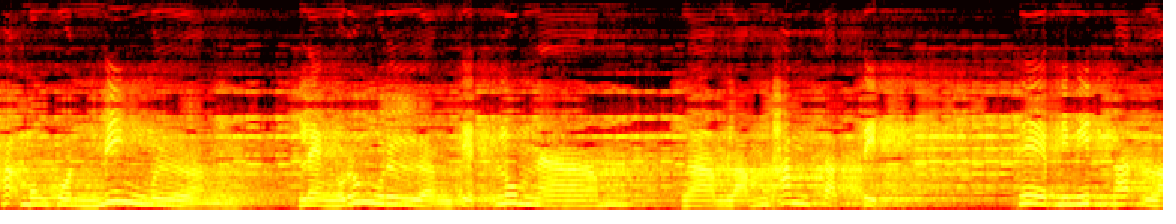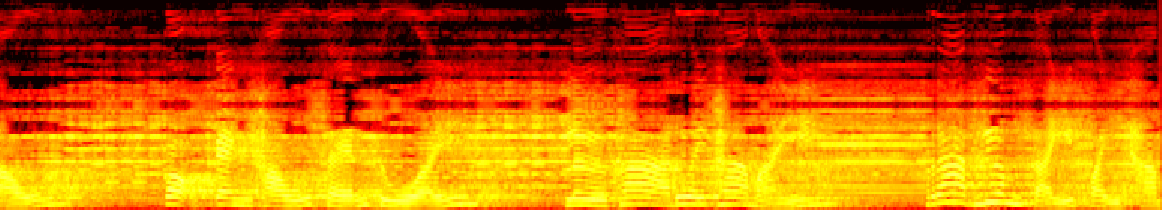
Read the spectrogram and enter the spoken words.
พระมงคลมิ่งเมือง แหล่งรุ่งเรืองเจ็ดลุ่มน้ำ งามล้ำถ้ำศักดิ์สิทธิ์ เทพนิมิตพระเหลา เกาะแก่งเขาแสนสวย เลอค่าด้วยผ้าไหม ราดเลื่อมใสไฟธรรม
